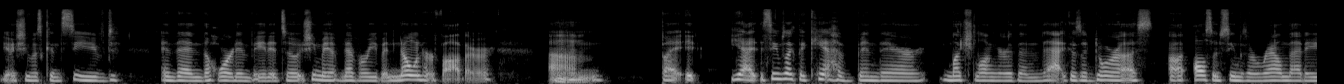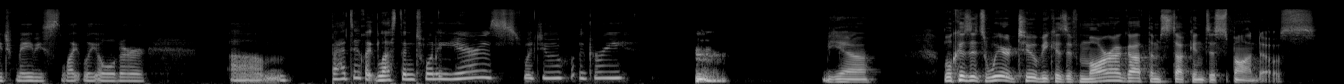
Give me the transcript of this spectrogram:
you know she was conceived and then the horde invaded, so she may have never even known her father. Um, But it, yeah, it seems like they can't have been there much longer than that because Adora uh, also seems around that age, maybe slightly older. Um, but I'd say like less than 20 years. Would you agree? Yeah. Well, because it's weird too, because if Mara got them stuck into Spondos,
